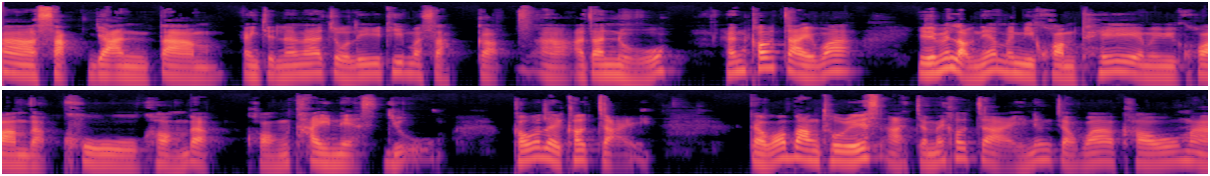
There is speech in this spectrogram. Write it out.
มาสักยันตามแองเจลิน่าโจลี่ที่มาสักกับอาจารย์หนูฉะนั้นเข้าใจว่า element เหล่านี้มันมีความเท่ มันมีความแบบ cool ของแบบของไทเนสอยู่ เขาก็เลยเข้าใจ แต่ว่าบางทัวริสอาจจะไม่เข้าใจ เนื่องจากว่าเขามา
